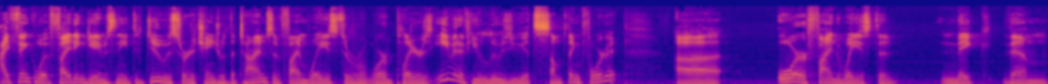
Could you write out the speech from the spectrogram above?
I think what fighting games need to do is sort of change with the times and find ways to reward players, even if you lose, you get something for it, uh, or find ways to make them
